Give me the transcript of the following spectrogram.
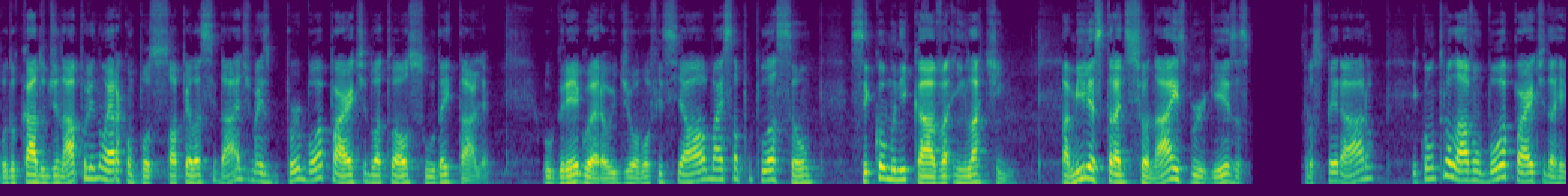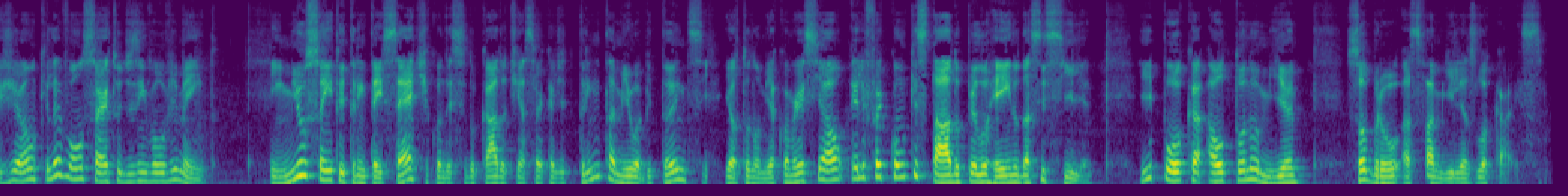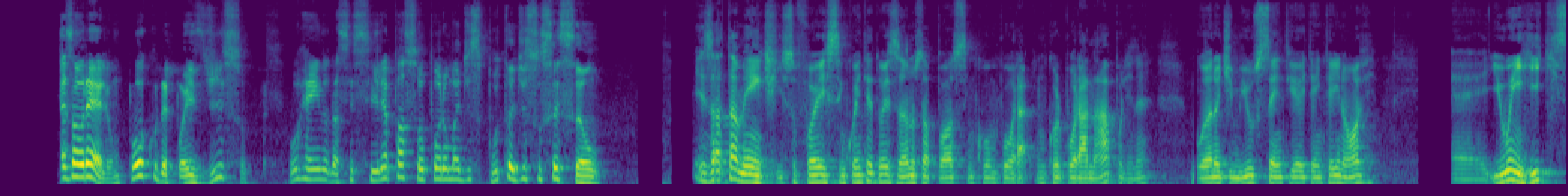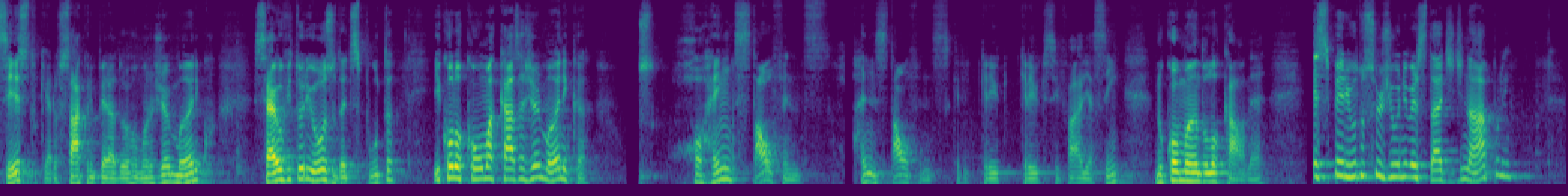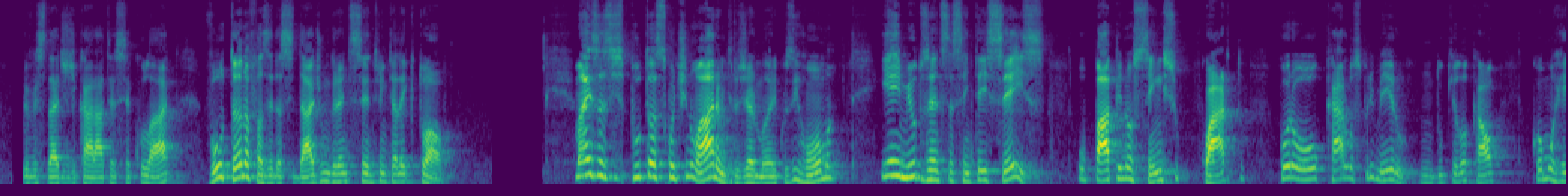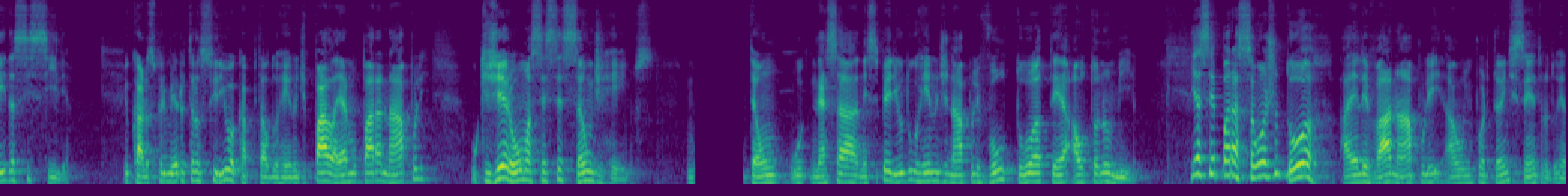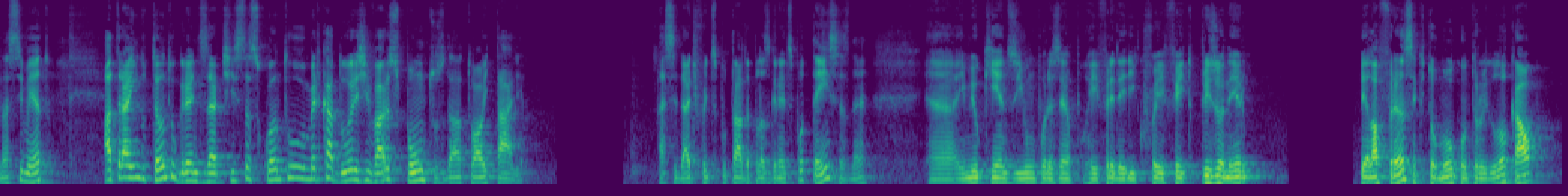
O Ducado de Nápoles não era composto só pela cidade, mas por boa parte do atual sul da Itália. O grego era o idioma oficial, mas a população se comunicava em latim. Famílias tradicionais burguesas prosperaram e controlavam boa parte da região, que levou a um certo desenvolvimento. Em 1137, quando esse ducado tinha cerca de 30 mil habitantes e autonomia comercial, ele foi conquistado pelo reino da Sicília, e pouca autonomia sobrou às famílias locais. Mas Aurélio, um pouco depois disso, o reino da Sicília passou por uma disputa de sucessão. Exatamente, isso foi 52 anos após incorporar, incorporar Nápoles, né? no ano de 1189. É, e o Henrique VI, que era o Sacro Imperador Romano Germânico, saiu vitorioso da disputa e colocou uma casa germânica, os Hohenstaufens, Hohenstaufens creio, creio que se fale assim, no comando local. Né? Nesse período surgiu a Universidade de Nápoles, universidade de caráter secular, voltando a fazer da cidade um grande centro intelectual. Mas as disputas continuaram entre os germânicos e Roma, e em 1266 o Papa Inocêncio IV coroou Carlos I, um duque local, como rei da Sicília. E o Carlos I transferiu a capital do reino de Palermo para Nápoles, o que gerou uma secessão de reinos. Então, nessa, nesse período, o reino de Nápoles voltou a ter autonomia. E a separação ajudou a elevar Nápoles a um importante centro do Renascimento, atraindo tanto grandes artistas quanto mercadores de vários pontos da atual Itália. A cidade foi disputada pelas grandes potências, né? Uh, em 1501, por exemplo, o rei Frederico foi feito prisioneiro pela França, que tomou o controle do local.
